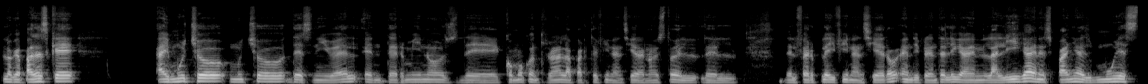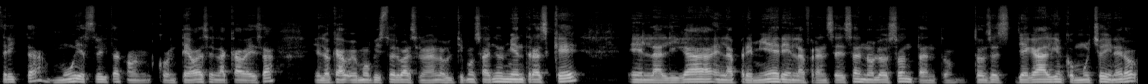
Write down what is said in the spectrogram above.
lo que pasa es que hay mucho, mucho desnivel en términos de cómo controlan la parte financiera, ¿no? Esto del, del, fair play financiero en diferentes ligas. En la liga en España es muy estricta, muy estricta con, con Tebas en la cabeza, es lo que hemos visto del Barcelona en los últimos años, mientras que en la liga, en la Premier y en la francesa no lo son tanto. Entonces llega alguien con mucho dinero,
